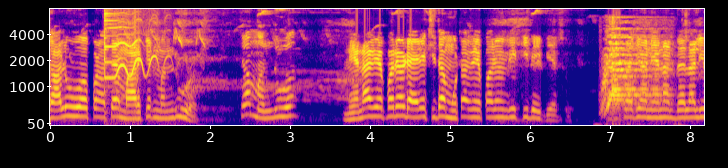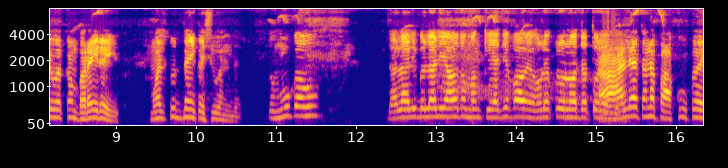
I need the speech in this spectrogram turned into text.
ચાલુ હોય પણ અત્યારે માર્કેટ મંદુ હોય કેમ મંદુ હો? નેના વેપારીઓ ડાયરેક્ટ સીધા મોટા વેપારીઓ વેચી દઈ બેસું. આપણા જેવા નેના દલાલીઓ હોય ભરાઈ રહી. મળતું જ નહીં કશું અંદર. તો હું કહું દલાલી બલાલી આવો તો મને કેજે પાવે એકલો ન જતો હાલે તને પાકું કહે.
